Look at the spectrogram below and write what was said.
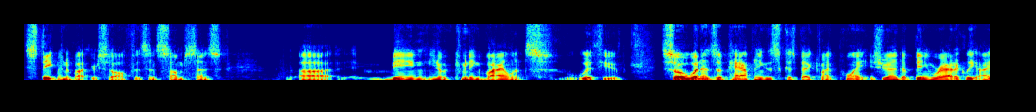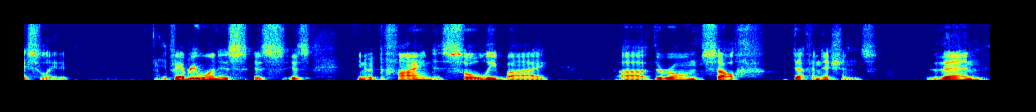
statement about yourself is in some sense uh, being you know committing violence with you. So what ends up happening, this goes back to my point, is you end up being radically isolated. If everyone is is is you know defined solely by uh, their own self definitions, then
